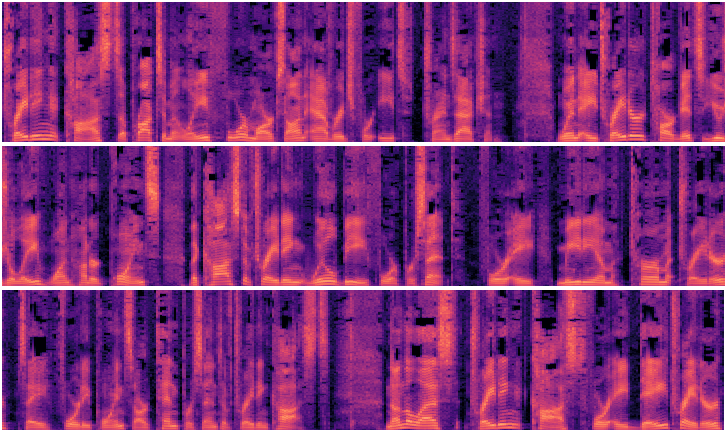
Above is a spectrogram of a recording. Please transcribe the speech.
Trading costs approximately four marks on average for each transaction. When a trader targets usually 100 points, the cost of trading will be 4% for a medium term trader, say 40 points, are 10% of trading costs. Nonetheless, trading costs for a day trader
